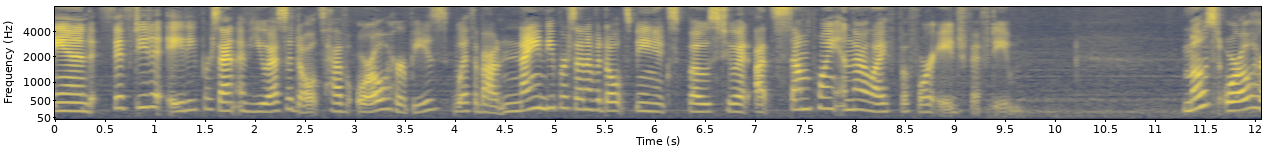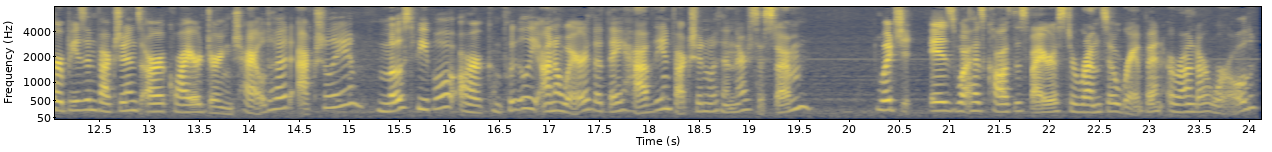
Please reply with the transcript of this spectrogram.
and 50 to 80% of US adults have oral herpes, with about 90% of adults being exposed to it at some point in their life before age 50. Most oral herpes infections are acquired during childhood, actually. Most people are completely unaware that they have the infection within their system, which is what has caused this virus to run so rampant around our world.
